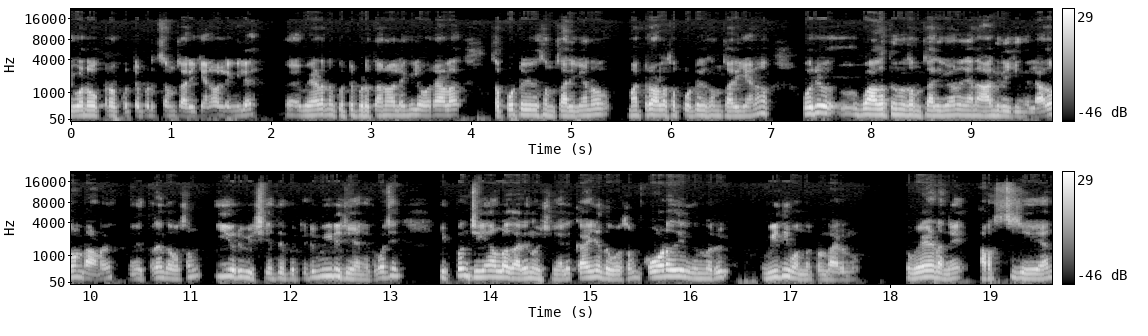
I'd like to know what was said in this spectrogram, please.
യുവ ഡോക്ടറെ കുറ്റപ്പെടുത്തി സംസാരിക്കാനോ അല്ലെങ്കിൽ വേടനെ കുറ്റപ്പെടുത്താനോ അല്ലെങ്കിൽ ഒരാളെ സപ്പോർട്ട് ചെയ്ത് സംസാരിക്കാനോ മറ്റൊരാളെ സപ്പോർട്ട് ചെയ്ത് സംസാരിക്കാനോ ഒരു ഭാഗത്ത് നിന്ന് സംസാരിക്കാനോ ഞാൻ ആഗ്രഹിക്കുന്നില്ല. അതുകൊണ്ടാണ് ഞാൻ ഇത്രയും ദിവസം ഈ ഒരു വിഷയത്തെ പറ്റിയിട്ട് വീഡിയോ ചെയ്യാഞ്ഞത്. പക്ഷേ ഇപ്പം ചെയ്യാനുള്ള കാര്യം എന്ന് വെച്ച് കഴിഞ്ഞാൽ കഴിഞ്ഞ ദിവസം കോടതിയിൽ നിന്നൊരു വിധി വന്നിട്ടുണ്ടായിരുന്നു. വേടനെ അറസ്റ്റ് ചെയ്യാൻ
